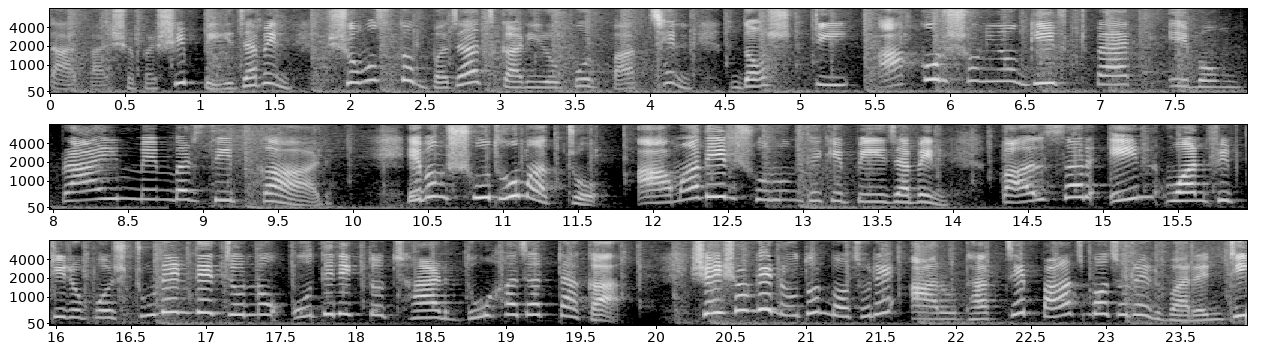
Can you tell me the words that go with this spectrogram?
তার পাশাপাশি পেয়ে যাবেন সমস্ত বাজাজ গাড়ির ওপর পাচ্ছেন দশটি আকর্ষণীয় গিফট প্যাক এবং প্রাইম মেম্বারশিপ কার্ড। এবং শুধুমাত্র আমাদের শোরুম থেকে পেয়ে যাবেন পালসার এন ওয়ান ফিফটির ওপর স্টুডেন্টদের জন্য অতিরিক্ত ছাড় দু হাজার টাকা। সেই সঙ্গে নতুন বছরে আরও থাকছে পাঁচ বছরের ওয়ারেন্টি,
